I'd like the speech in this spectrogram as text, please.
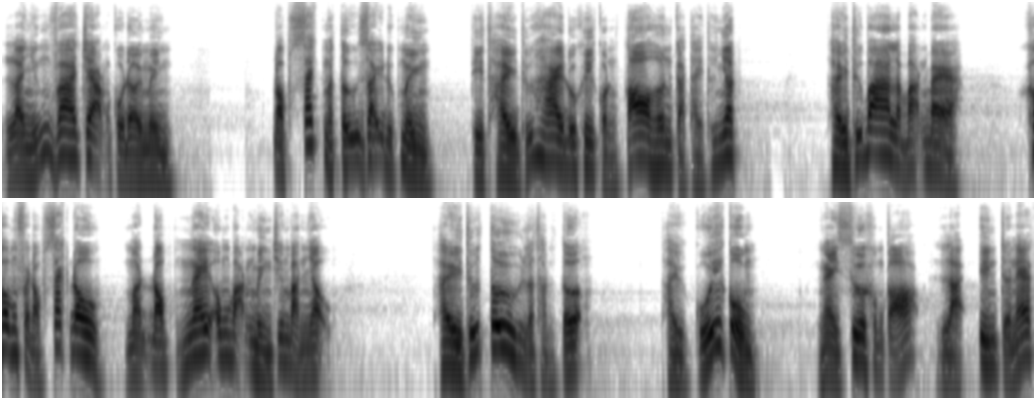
là những va chạm của đời mình. Đọc sách mà tự dạy được mình thì thầy thứ hai đôi khi còn to hơn cả thầy thứ nhất. Thầy thứ ba là bạn bè, không phải đọc sách đâu mà đọc ngay ông bạn mình trên bàn nhậu. Thầy thứ tư là thần tượng. Thầy cuối cùng, ngày xưa không có, là Internet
